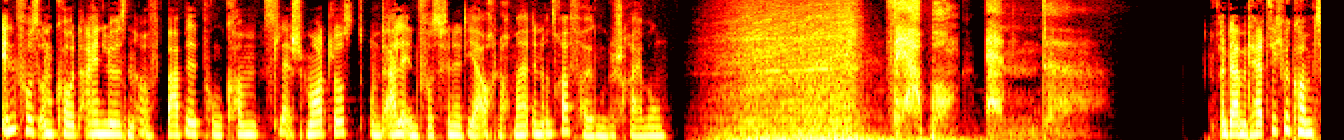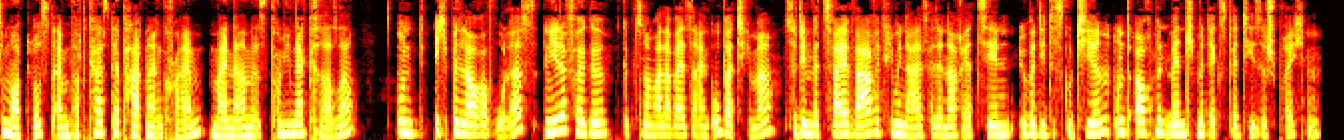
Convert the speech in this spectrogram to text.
Infos und Code einlösen auf bubble.com slash Mordlust und alle Infos findet ihr auch nochmal in unserer Folgenbeschreibung. Und damit herzlich willkommen zu Mordlust, einem Podcast der Partner in Crime. Mein Name ist Paulina Kraser. Und ich bin Laura Wohlers. In jeder Folge gibt es normalerweise ein Oberthema, zu dem wir zwei wahre Kriminalfälle nacherzählen, über die diskutieren und auch mit Menschen mit Expertise sprechen.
